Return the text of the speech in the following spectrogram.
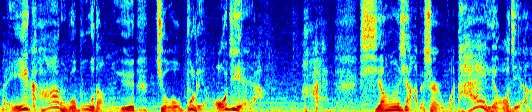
没看过不等于就不了解呀。嗨，乡下的事儿我太了解了。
